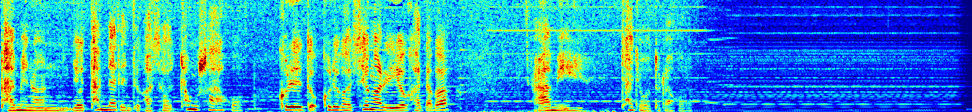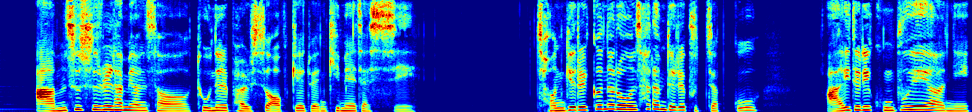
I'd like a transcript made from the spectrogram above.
밤에는 여기 탐나랜드 가서 청소하고 그래도 그래가 생활을 이어가다가 암이 찾아오더라고요. 암 수술을 하면서 돈을 벌 수 없게 된 김혜자 씨. 전기를 끊으러 온 사람들을 붙잡고 아이들이 공부해야 하니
